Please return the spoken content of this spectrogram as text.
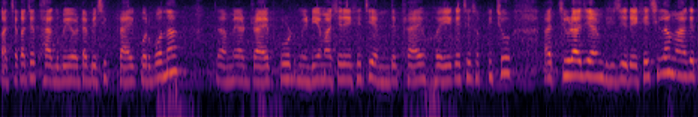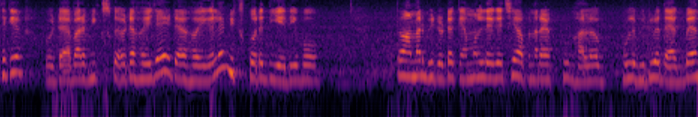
কাঁচা কাঁচা থাকবে, ওটা বেশি ফ্রাই করব না। তো আমি আর ড্রাই ফ্রুট মিডিয়াম আঁচে রেখেছি, এমনিতে ফ্রাই হয়ে গেছে সব কিছু আর চিড়া যে আমি ভিজে রেখেছিলাম আগে থেকে, ওইটা আবার মিক্স ওটা হয়ে যায়, এটা হয়ে গেলে মিক্স করে দিয়ে দিব। তো আমার ভিডিওটা কেমন লেগেছে আপনারা একটু ভালো ফুল ভিডিও দেখবেন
